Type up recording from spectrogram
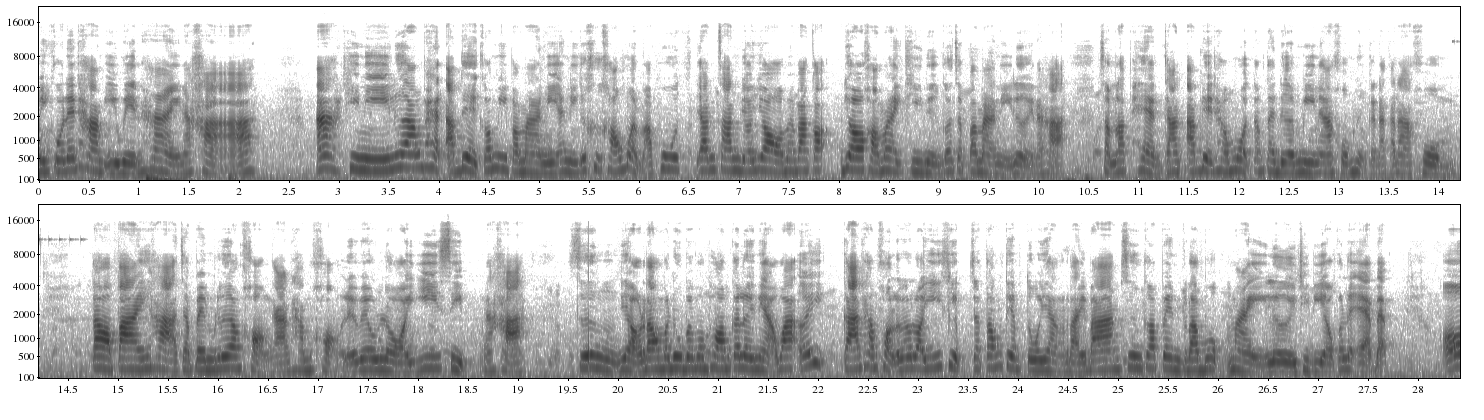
มี Golden Time Event ให้นะคะอะทีนี้เรื่องแพทอัปเดตก็มีประมาณนี้ อันนี้ก็คือเขาเหมือนมาพูดยันจันเดีย่อๆแม่บ้านก็ย่อเขามาอีกทีหนึ่งก็จะประมาณนี้เลยนะคะ สำหรับแผนการอัปเดตทั้งหมดตั้งแต่เดือนมีนาคมถึงกรกฎาคม ต่อไปค่ะจะเป็นเรื่องของการทำของเลเวล 120 นะคะ ซึ่งเดี๋ยวเรามาดูไปพร้อมๆกันเลยเนี่ยว่า เอ้ย การทำของเลเวล 120 จะต้องเตรียมตัวอย่างไรบ้าง ซึ่งก็เป็นระบบใหม่เลยทีเดียวก็เลยแอบแบบ โอ้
